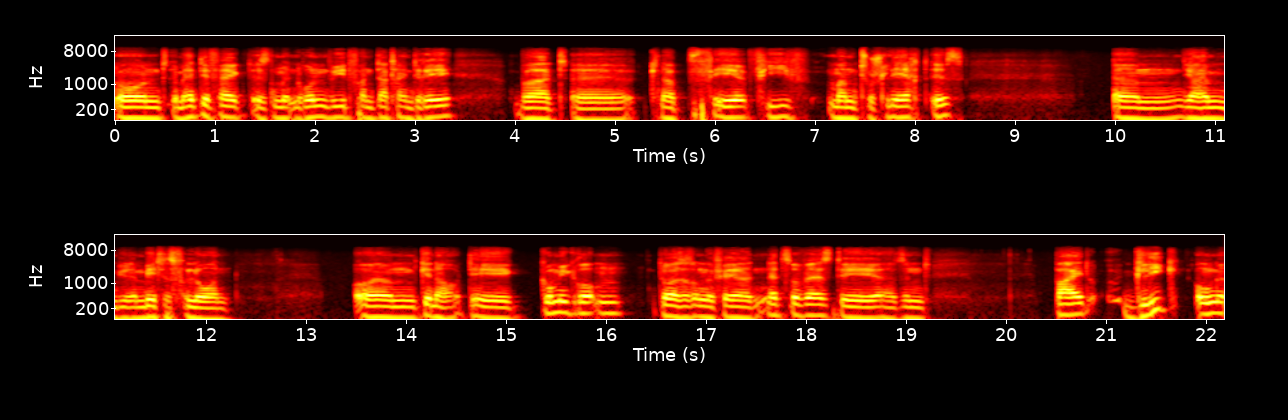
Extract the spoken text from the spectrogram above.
Und im Endeffekt ist mit einem Rundenwied von Dateien Dreh, was äh, knapp vier, fünf Mann zu schlecht ist, ähm, ja, haben wir den Metis verloren. Ähm, genau, die Gummigruppen, Du hast es ungefähr nicht so west. Die äh, sind beid glick un,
